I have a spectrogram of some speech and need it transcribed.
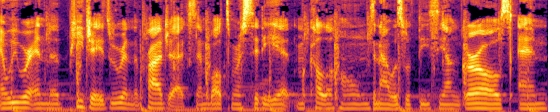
and we were in the PJs, we were in the projects in Baltimore City at McCulloh Homes, and I was with these young girls and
